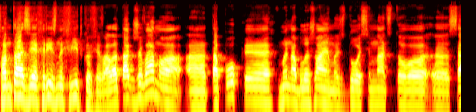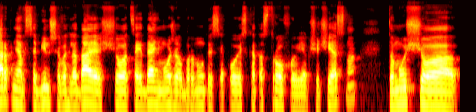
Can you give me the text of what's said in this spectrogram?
фантазіях різних відковів. Але так живемо. Та поки ми наближаємось до 17 е, серпня, все більше виглядає, що цей день може обернутися якоюсь катастрофою, якщо чесно, тому що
